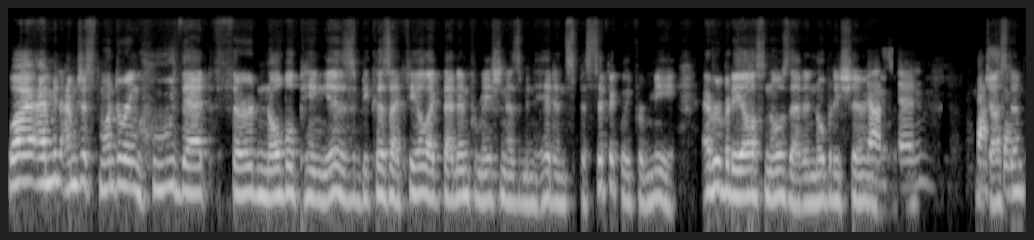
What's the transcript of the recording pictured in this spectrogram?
Well, I I mean, I'm just wondering who that third noble ping is because I feel like that information has been hidden specifically for me. Everybody else knows that, and nobody's sharing it. Justin. Justin.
